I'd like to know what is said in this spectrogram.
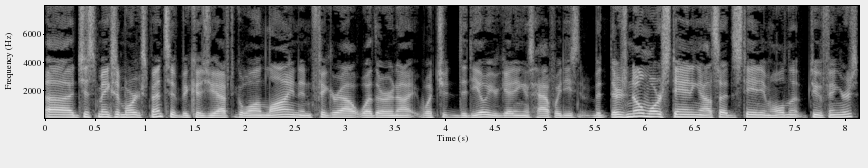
uh, just makes it more expensive because you have to go online and figure out whether or not what you, the deal you're getting is halfway decent. But there's no more standing outside the stadium holding up two fingers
